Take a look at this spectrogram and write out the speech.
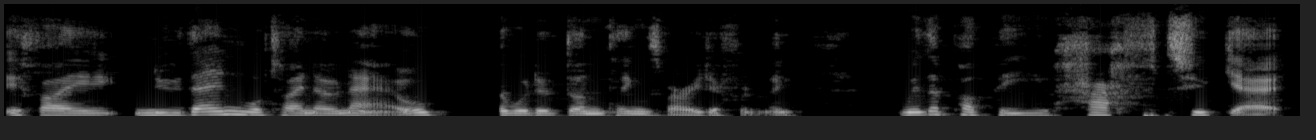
if I knew then what I know now, I would have done things very differently. With a puppy, you have to get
